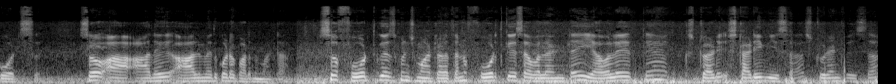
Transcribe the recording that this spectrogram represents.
కోర్ట్స్ సో అది వాళ్ళ మీద కూడా పడదన్నమాట సో ఫోర్త్ కేసు గురించి మాట్లాడతాను. ఫోర్త్ కేసు ఎవరంటే ఎవరైతే study study visa student visa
